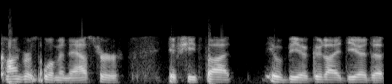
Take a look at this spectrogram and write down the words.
congresswoman asked her if she thought it would be a good idea to,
